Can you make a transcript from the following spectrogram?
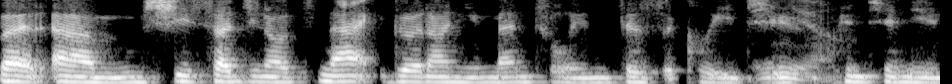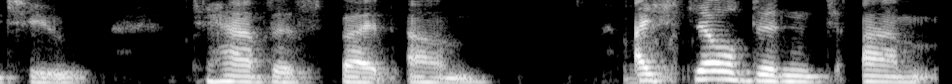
but um, she said you know it's not good on you mentally and physically to Yeah. continue to to have this but um, i still didn't um,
